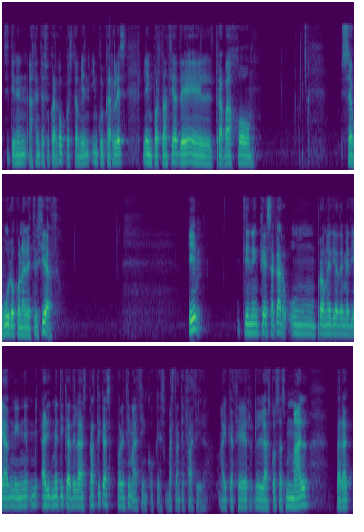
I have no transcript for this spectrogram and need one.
si tienen a gente a su cargo, pues también inculcarles la importancia del trabajo seguro con la electricidad. Y tienen que sacar un promedio de media aritmética de las prácticas por encima de 5, que es bastante fácil. Hay que hacer las cosas mal para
